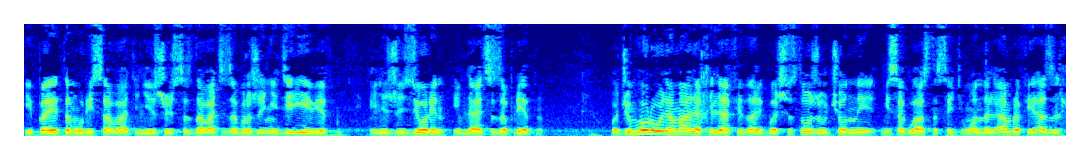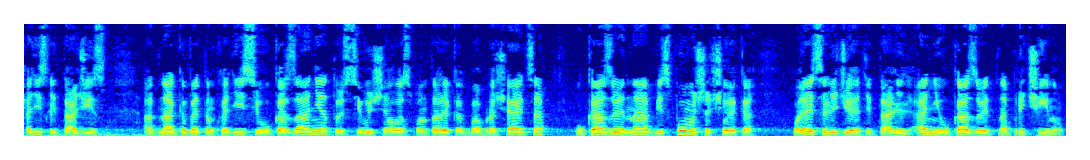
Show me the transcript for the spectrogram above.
и поэтому рисовать или же создавать изображение деревьев или же зерен является запретным. Ваджумхур уляма аля хиляфи Большинство же ученые не согласны с этим. Вандаль амра фи хадис ли таджиз. Однако в этом хадисе указание, то есть Всевышний Аллах Субтитры как бы обращается, указывая на беспомощность человека. Валяйся ли джихати талиль, а не указывает на причину.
